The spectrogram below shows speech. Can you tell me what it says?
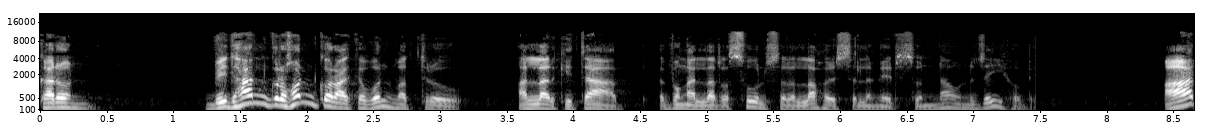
কারণ বিধান গ্রহণ করা কেবলমাত্র আল্লাহর কিতাব এবং আল্লাহ রসুল সাল্লামের সন্না অনুযায়ী হবে। আর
